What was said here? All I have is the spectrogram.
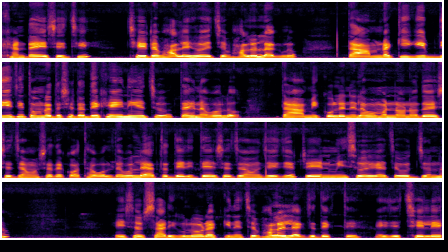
এখানটায় এসেছি সেটা ভালোই হয়েছে, ভালো লাগল। তা আমরা কি গিফট দিয়েছি তোমরা তো সেটা দেখেই নিয়েছো, তাই না বলো? তা আমি কোলে নিলাম, আমার ননদও এসেছে আমার সাথে কথা বলতে বললে, এত দেরিতে এসেছে, আমার এই যে ট্রেন মিস হয়ে গেছে ওর জন্য। এইসব শাড়িগুলো ওরা কিনেছে, ভালোই লাগছে দেখতে। এই যে ছেলে,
